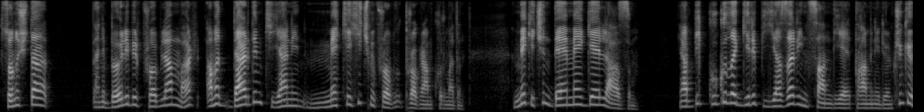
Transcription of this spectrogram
Sonuçta hani böyle bir problem var ama derdim ki yani Mac'e hiç mi pro- program kurmadın? Mac için DMG lazım. Yani bir Google'a girip yazar insan diye tahmin ediyorum. Çünkü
